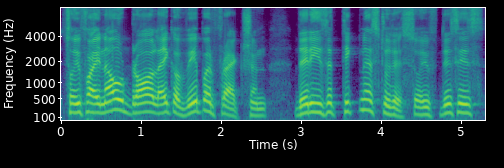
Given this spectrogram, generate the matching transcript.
so if I now draw like a vapor fraction there is a thickness to this. So, if this is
